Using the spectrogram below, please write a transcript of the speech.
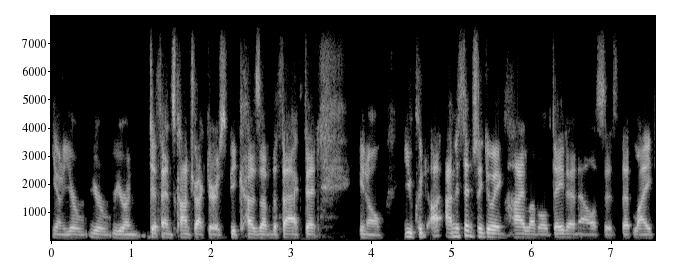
you know your your your defense contractors because of the fact that you know you could I, i'm essentially doing high level data analysis that like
